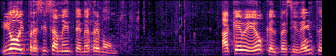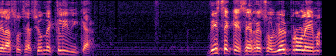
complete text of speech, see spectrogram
Y hoy precisamente me remonto a que veo que el presidente de la Asociación de Clínicas dice que se resolvió el problema,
